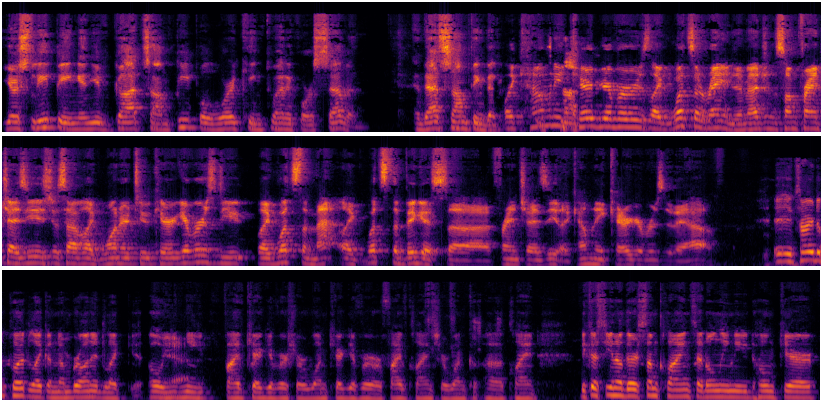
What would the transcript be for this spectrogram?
you're sleeping and you've got some people working 24 7 and that's something that like how many not, caregivers like what's a range? Imagine some franchisees just have like one or two caregivers. Do you like what's the mat like what's the biggest uh franchisee? Like how many caregivers do they have? It's hard to put like a number on it like oh you yeah. need five caregivers or one caregiver or five clients or one uh, client. Because you know there's some clients that only need home care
